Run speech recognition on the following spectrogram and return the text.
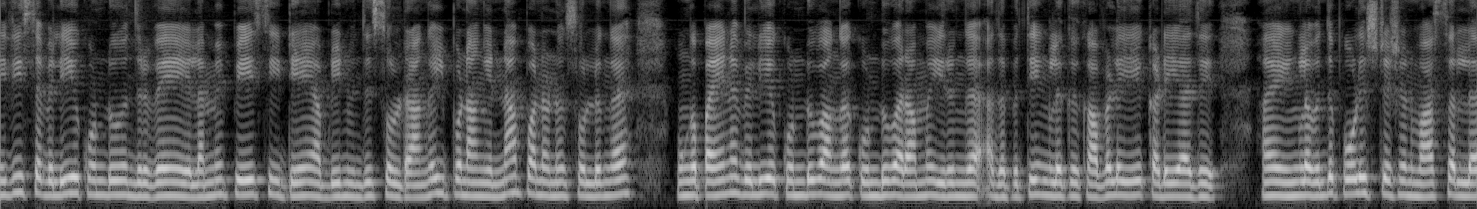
நிதிஷை வெளியே கொண்டு வந்துடுவேன் எல்லாமே பேசிட்டேன் அப்படின்னு வந்து சொல்கிறாங்க இப்போ நாங்கள் என்ன பண்ணணும் சொல்லுங்கள் உங்கள் பையனை வெளியே கொண்டு வாங்க. கொண்டு வராமல் இருங்க. அதை பற்றி எங்களுக்கு கவலையே கிடையாது. எங்களை வந்து போலீஸ் ஸ்டேஷன் வாசலில்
